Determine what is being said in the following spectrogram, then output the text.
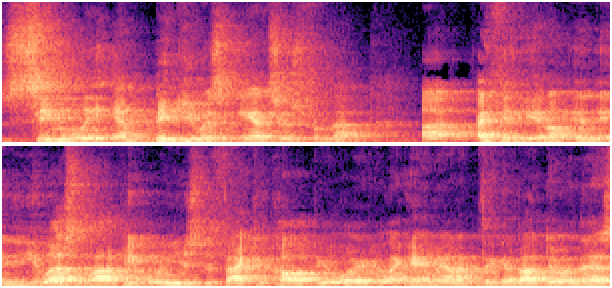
seemingly ambiguous answers from them. Uh, I think in, in, in the US, a lot of people are used to the fact you call up your lawyer and you're like, hey man, I'm thinking about doing this.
